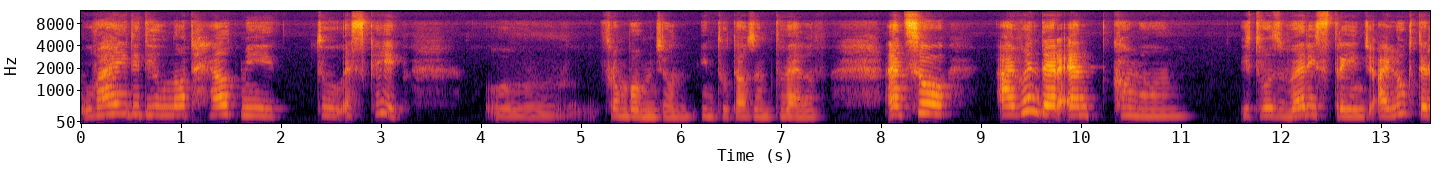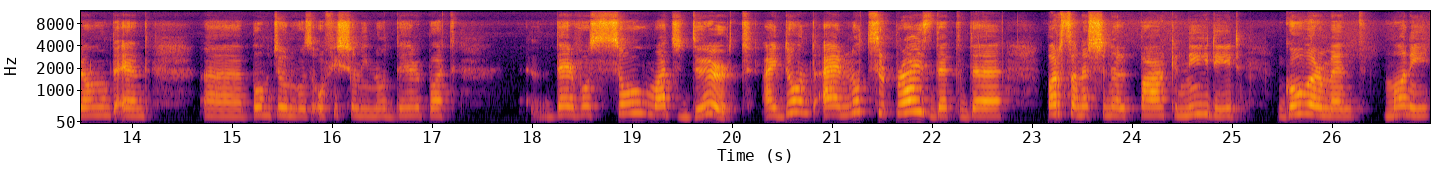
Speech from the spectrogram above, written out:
Why did you not help me to escape? Uh, from Bomjon in 2012 and so I went there and come on it was very strange. I looked around and uh, Bomjon was officially not there, but there was so much dirt. I don't, I am not surprised that the Parsa National Park needed government money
